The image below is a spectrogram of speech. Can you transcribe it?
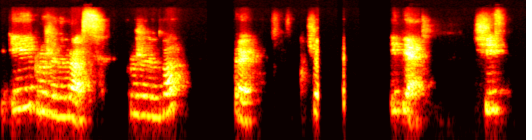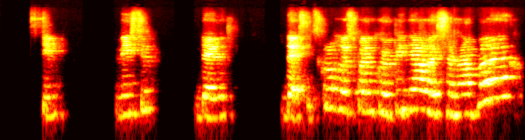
І пружинимо раз. Пружинимо два, три, чотири і п'ять. Шість, сім, вісім, дев'ять, десять. З круглою спинкою піднялися наверх,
